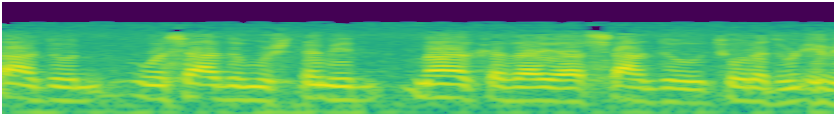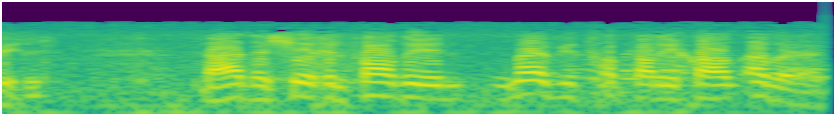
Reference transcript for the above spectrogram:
سعد وسعد مشتمل ما كذا يا سعد تورد الإبل. فهذا الشيخ الفاضل ما بيتخطى الرقاب أبدا.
